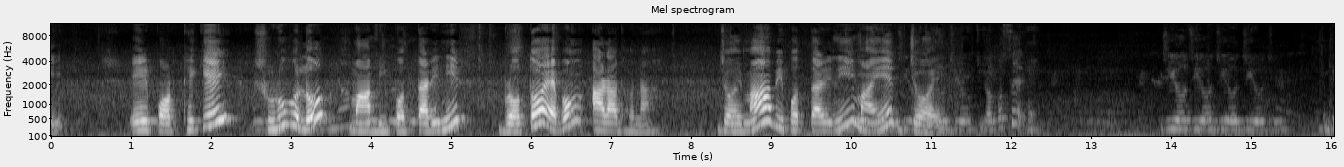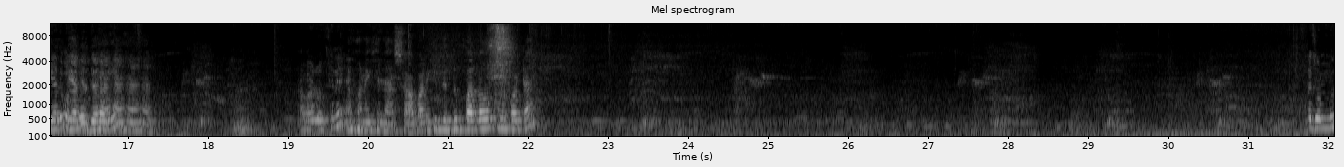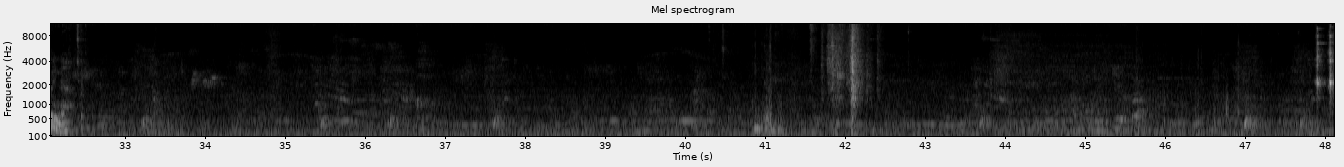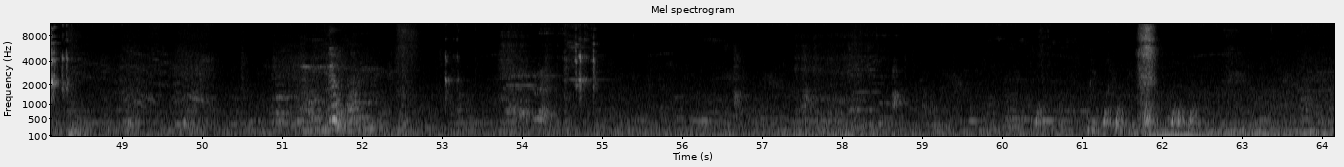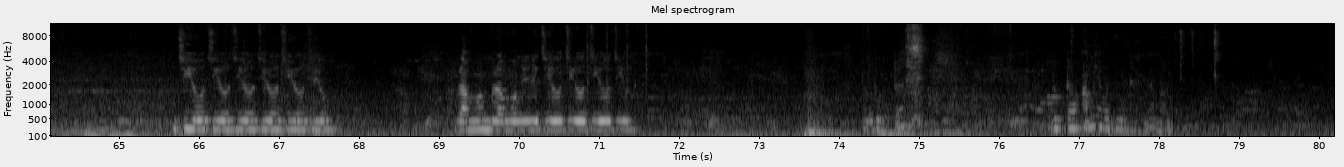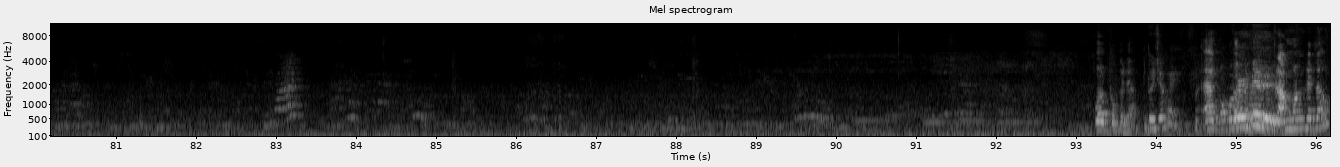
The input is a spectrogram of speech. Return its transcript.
এরপর থেকেই শুরু হলো মা বিপত্তারিণীর ব্রত এবং আরাধনা জয় মা বিপত্তারিণী মায়ের জয় জিও জিও জিও জিও জিও হ্যাঁ? হ্যাঁ হ্যাঁ আবার ওখানে? এখন এখানে আসো। আবার এখানে দুধ পালো কটা জ্বললোই না। জিও জিও জিও জিও জিও জিও। ব্রাহ্মণ, ব্রাহ্মণীর জিও জিও জিও জিও। দুধটা? দুধটা আমি আবার দুধ খাই গল্প করে দুই জায়গায় এক প্রথমে ব্রাহ্মণরে দাও।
